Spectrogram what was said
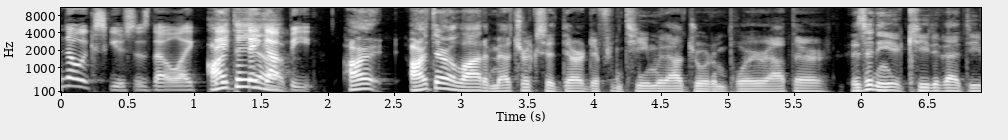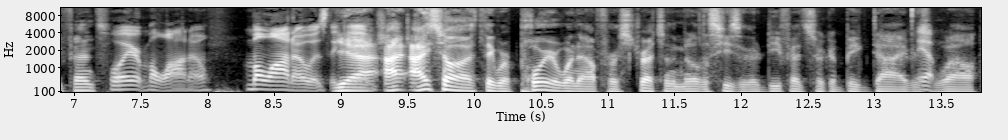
no excuses though. Like they, they, they got beat. Aren't aren't there a lot of metrics that they're a different team without Jordan Poyer out there? Isn't he a key to that defense? Poyer Milano. Milano is the key. yeah, game. I, I saw a thing where Poyer went out for a stretch in the middle of the season. Their defense took a big dive as Yep. well.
